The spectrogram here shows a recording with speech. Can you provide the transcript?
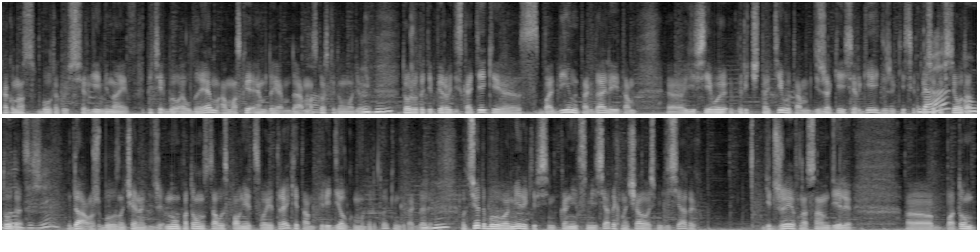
как у нас был такой Сергей Минаев, в Питере был ЛДМ, а в Москве МДМ, да, Московский дом молодежи, угу. тоже вот эти первые дискотеки с бобин и так далее, и там, и все его речи речитативы, там, Диджакей Сергей, Диджакей Сергей, да? то есть это все вот он оттуда. Был диджей? Да, он же был изначально диджей. Ну, потом он стал исполнять свои треки, там, переделку, модертокинг и так далее. Угу. Вот все это было в Америке в конец 70-х, начало 80-х. Диджеев, на самом деле, э, Потом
